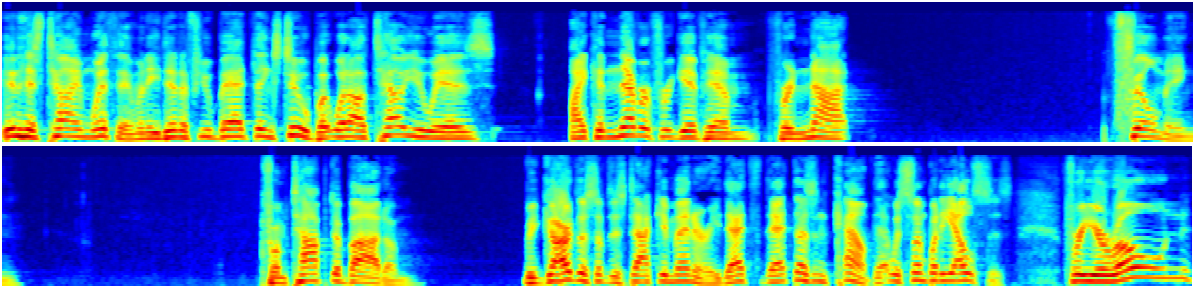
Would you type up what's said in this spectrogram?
in his time with him, and he did a few bad things too. But what I'll tell you is, I can never forgive him for not filming from top to bottom regardless of this documentary. That that doesn't count. That was somebody else's. For your own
